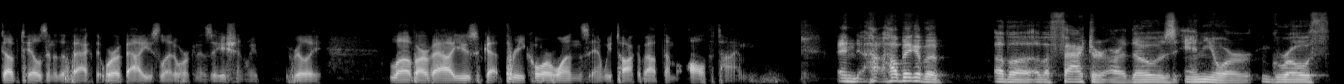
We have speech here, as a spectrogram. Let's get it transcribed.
dovetails into the fact that we're a values led organization. We really love our values. We've got three core ones, and we talk about them all the time. And how, how big of a of a of a factor are those in your growth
